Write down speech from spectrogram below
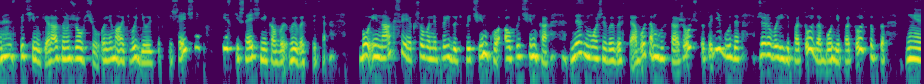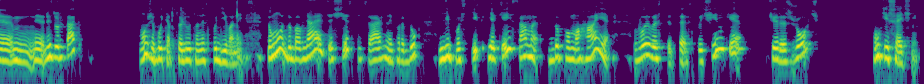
з печінки разом з жовчу вони мають виділитися в кишечник і з кишечника вивестися. Бо інакше, якщо вони прийдуть печінку, а печінка не зможе вивести, або там густа жовч, то тоді буде жировий гепатоз або гепатоз, тобто результат може бути абсолютно несподіваний. Тому додається ще спеціальний продукт ліпостік, який саме допомагає вивести це з печінки через жовч у кишечник.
